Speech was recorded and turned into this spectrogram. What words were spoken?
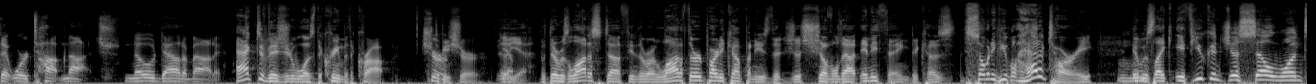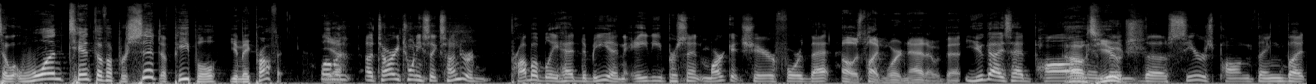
that were top notch, no doubt about it. Activision was the cream of the crop. Sure. To be sure. Oh, yeah. But there was a lot of stuff. You know, there were a lot of third-party companies that just shoveled out anything because so many people had Atari. Mm-hmm. It was like if you can just sell one to one tenth of a percent of people, you make profit. Well, Yeah. and Atari 2600 probably had to be an 80% market share for that. Oh, it's probably more than that, I would bet. You guys had Pong Oh, it's and huge. The, the Sears Pong thing, but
